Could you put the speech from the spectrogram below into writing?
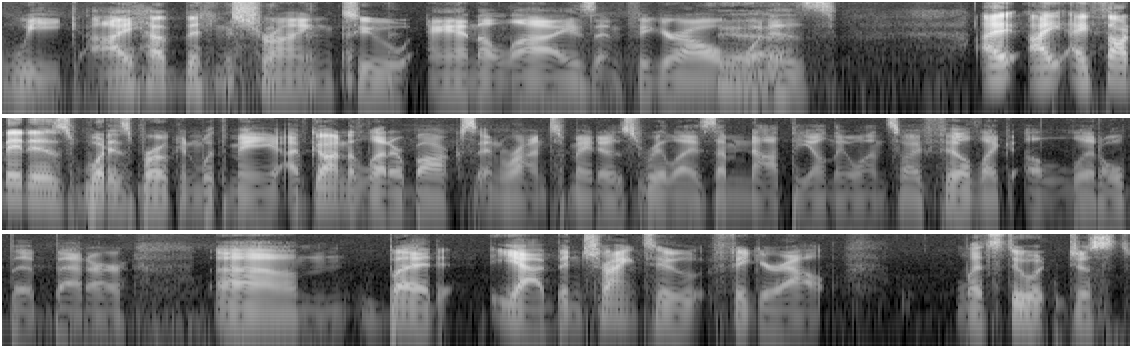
week, I have been trying to analyze and figure out what Yeah. is I, I, I thought it is what is broken with me. I've gone to Letterboxd and Rotten Tomatoes, realized I'm not the only one, so I feel like a little bit better. Um, but yeah, I've been trying to figure out. Let's do it. Just,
